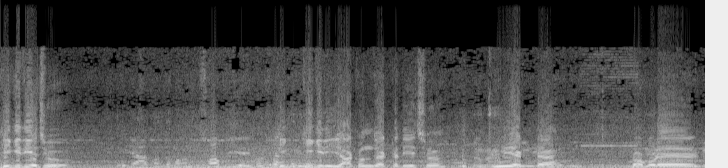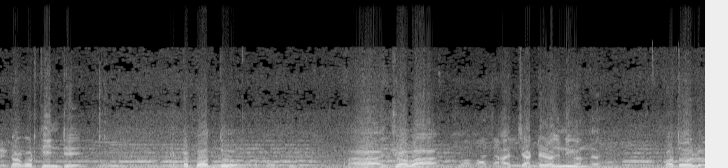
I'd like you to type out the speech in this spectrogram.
কি কি দিয়েছ? কি কি কি দিয়েছ? আকন্দ একটা দিয়েছ জুই একটা টগরের টগর তিনটে একটা পদ্ম আর জবা আর চারটে রজনীগন্ধা। কত হলো?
